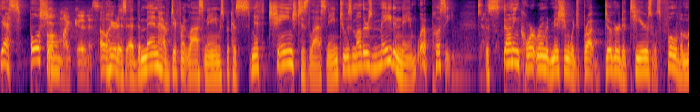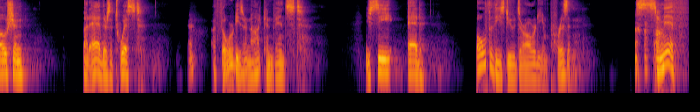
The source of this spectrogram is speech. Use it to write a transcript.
Yes, bullshit. Oh my goodness. Oh, here it is, Ed. The men have different last names because Smith changed his last name to his mother's maiden name. What a pussy. The stunning courtroom admission, which brought Dugar to tears, was full of emotion. But, Ed, there's a twist. Okay. Authorities are not convinced. You see, Ed, both of these dudes are already in prison. Smith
